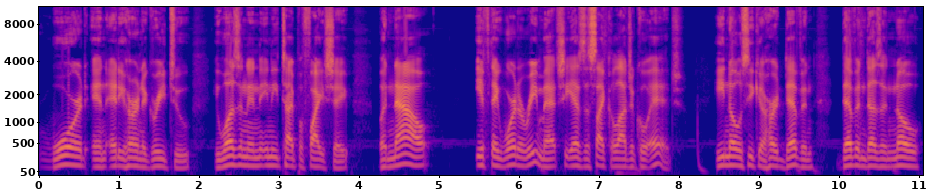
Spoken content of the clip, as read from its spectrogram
Ward and Eddie Hearn agreed to. He wasn't in any type of fight shape. But now, if they were to rematch, he has a psychological edge. He knows he can hurt Devin. Devin doesn't know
